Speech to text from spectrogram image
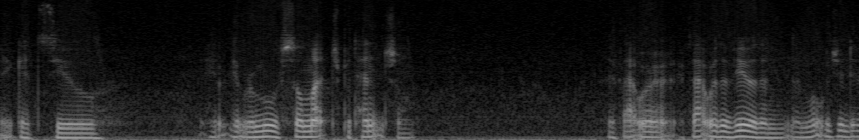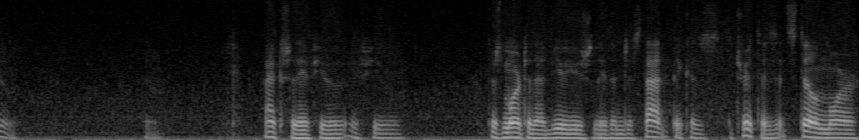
it gets you, it, it removes so much potential if that were if that were the view, then then what would you do? Actually, if you if you there's more to that view usually than just that, because the truth is, it's still more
